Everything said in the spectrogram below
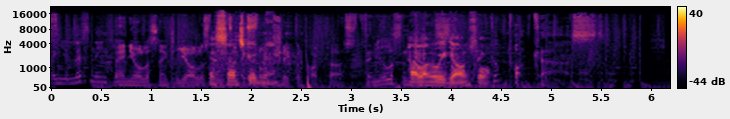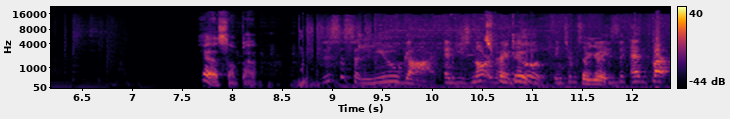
and you're listening to And you're listening to You're listening sounds to the good, Soul man. Shaker podcast. Then you're listening How to long are we going Soul for? Shaker Podcast. Yeah, it's not bad. This is a new guy, and he's not It's very good. good. in terms Pretty of good. basic. And but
